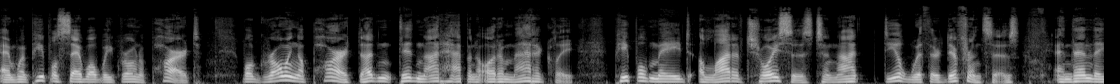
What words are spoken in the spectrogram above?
And when people say, "Well, we've grown apart," well, growing apart doesn't did not happen automatically. People made a lot of choices to not deal with their differences, and then they,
